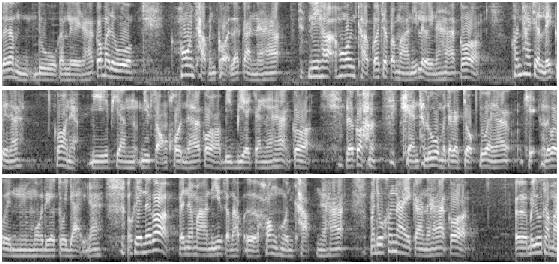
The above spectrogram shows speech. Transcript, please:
เริ่มดูกันเลยนะฮะก็มาดูห้องคนขับมันก่อนแล้วกันนะฮะนี่ฮะห้องคนขับก็จะประมาณนี้เลยนะฮะก็ค่อนข้างจะเล็กเลยนะ ก็เนี่ยมีเพียงมีสองคนนะฮะก็บีเบียดกันนะฮะก็แล้วก็แขนทะลุมาจากกระจกด้วยนะเขาเรียกว่าเป็นโมเดลตัวใหญ่นะโอเคแล้วก็เป็นประมาณนี้สำหรับเออห้องคนขับนะฮะมาดูข้างในกันนะฮะก็เออไม่รู้ทำไม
